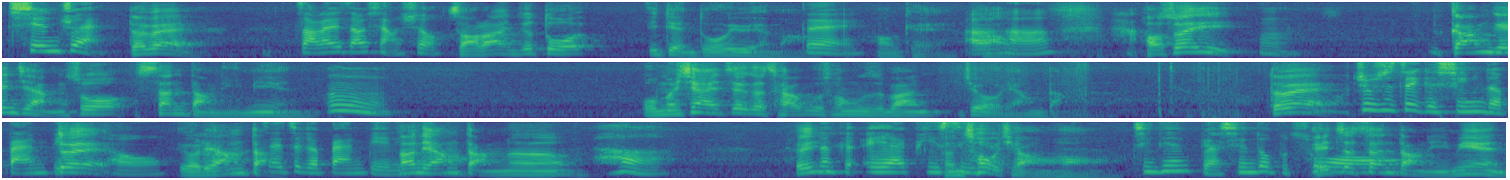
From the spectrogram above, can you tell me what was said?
先赚，对不对？早来早享受。早来你就多一点多月嘛。对，OK，好，好，好，所以嗯，刚刚跟你讲说三档里面，嗯，我们现在这个财务冲刺班就有两档了，对不对？就是这个新的班别里对头，有两档在这个班别里，那两，档呢？呵，哎那个 AIP 很凑，巧哈。今天表现都不错哎，哦。这三档里面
